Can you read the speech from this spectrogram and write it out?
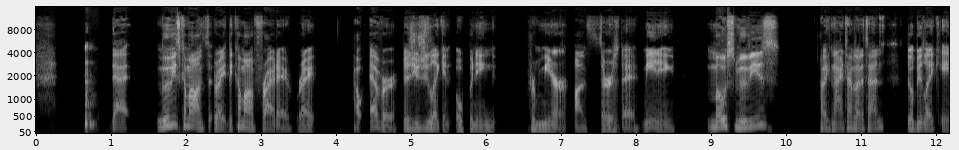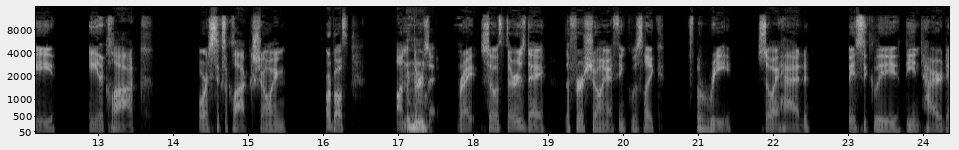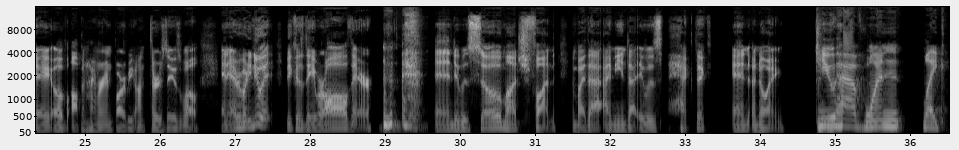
that movies come out on th- right. They come out on Friday, right? However, there's usually like an opening premiere on Thursday, meaning most movies, like nine times out of ten, there'll be like a eight o'clock or six o'clock showing, or both, on Mhm. Thursday, right? So Thursday, the first showing I think was like three. So I had basically the entire day of Oppenheimer and Barbie on Thursday as well, and everybody knew it because they were all there, and it was so much fun. And by that I mean that it was hectic and annoying. do you have one like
